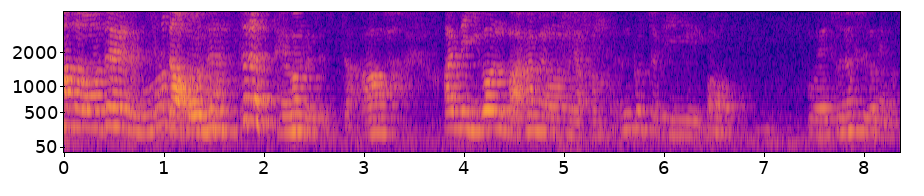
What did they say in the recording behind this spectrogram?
맞아 어제 진짜 울었어. 어제 스트레스 대박이었어요 진짜. 아. 아 근데 이건 말하면 약간 팬분들이 어. 왜 저녁 시간이라서?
